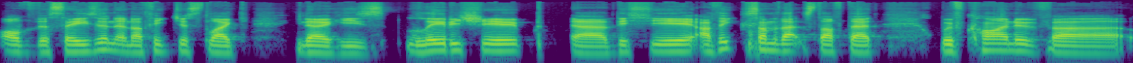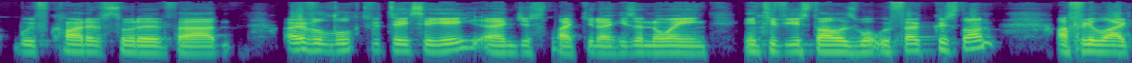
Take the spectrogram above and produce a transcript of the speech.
of the season, and I think just like you know his leadership uh, this year, I think some of that stuff that we've kind of uh, we've kind of sort of uh, overlooked with DCE and just like, you know, his annoying interview style is what we're focused on. I feel like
